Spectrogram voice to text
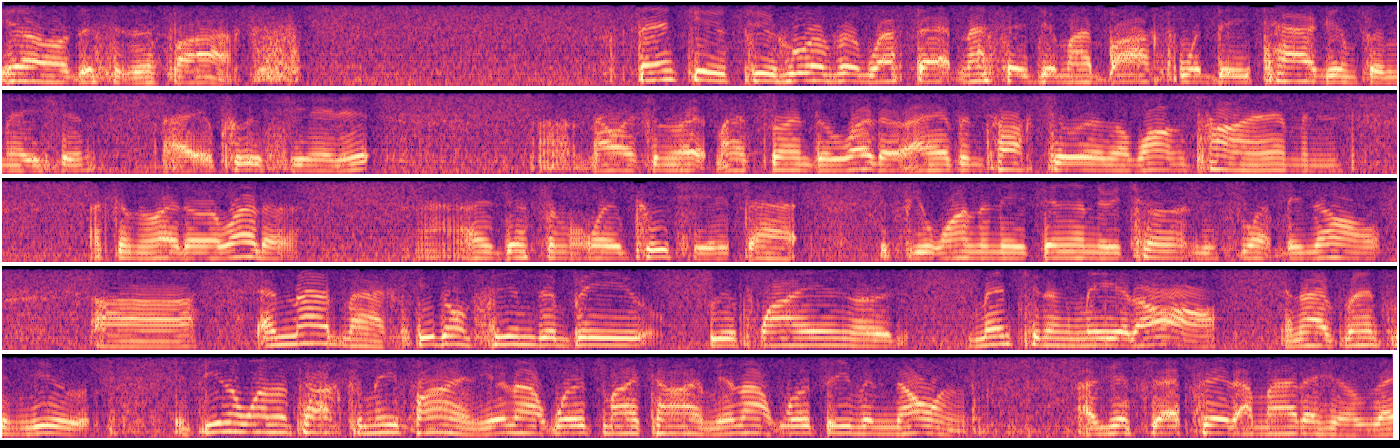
Yo, this is a Fox. Thank you to whoever left that message in my box with the tag information. I appreciate it. Uh, now I can write my friend a letter. I haven't talked to her in a long time, and I can write her a letter. I definitely appreciate that. If you want anything in return, just let me know. Uh, and Mad Max, you don't seem to be replying or mentioning me at all, and I've mentioned you. If you don't want to talk to me, fine. You're not worth my time. You're not worth even knowing. I guess that's it. I'm out of here. Later.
